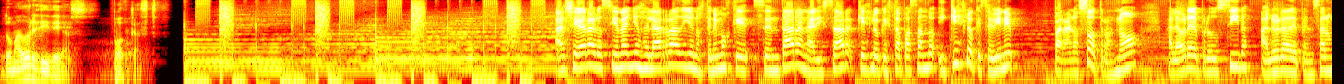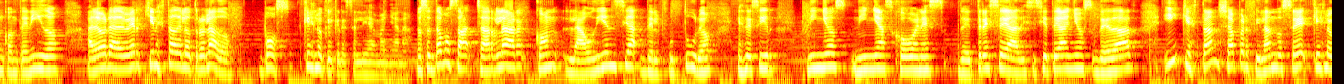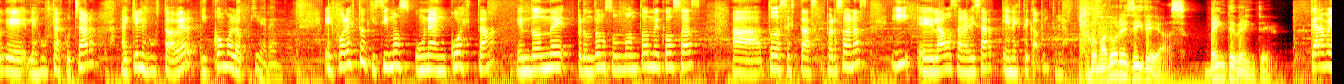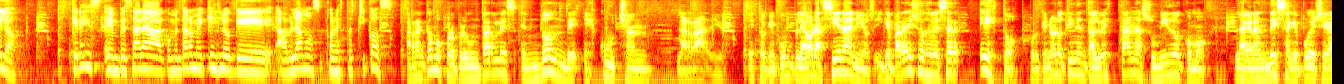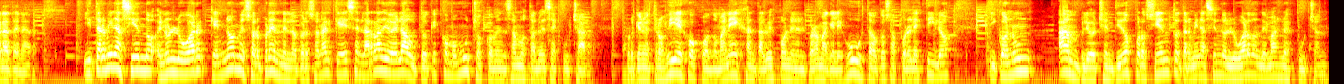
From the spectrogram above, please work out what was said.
Domadores de Ideas, podcast. Al llegar a los 100 años de la radio nos tenemos que sentar a analizar qué es lo que está pasando y qué es lo que se viene para nosotros, ¿no? A la hora de producir, a la hora de pensar un contenido, a la hora de ver quién está del otro lado. Vos, ¿qué es lo que crees el día de mañana? Nos sentamos a charlar con la audiencia del futuro, es decir, niños, niñas, jóvenes de 13 a 17 años de edad y que están ya perfilándose qué es lo que les gusta escuchar, a quién les gusta ver y cómo lo quieren. Es por esto que hicimos una encuesta en donde preguntamos un montón de cosas a todas estas personas y eh, la vamos a analizar en este capítulo. Domadores de Ideas 2020. Caramelo, ¿querés empezar a comentarme qué es lo que hablamos con estos chicos? Arrancamos por preguntarles en dónde escuchan la radio. Esto que cumple ahora 100 años y que para ellos debe ser esto, porque no lo tienen tal vez tan asumido como la grandeza que puede llegar a tener. Y termina siendo en un lugar que no me sorprende en lo personal, que es en la radio del auto, que es como muchos comenzamos tal vez a escuchar. Porque nuestros viejos cuando manejan tal vez ponen el programa que les gusta o cosas por el estilo, y con un amplio 82% termina siendo el lugar donde más lo escuchan.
